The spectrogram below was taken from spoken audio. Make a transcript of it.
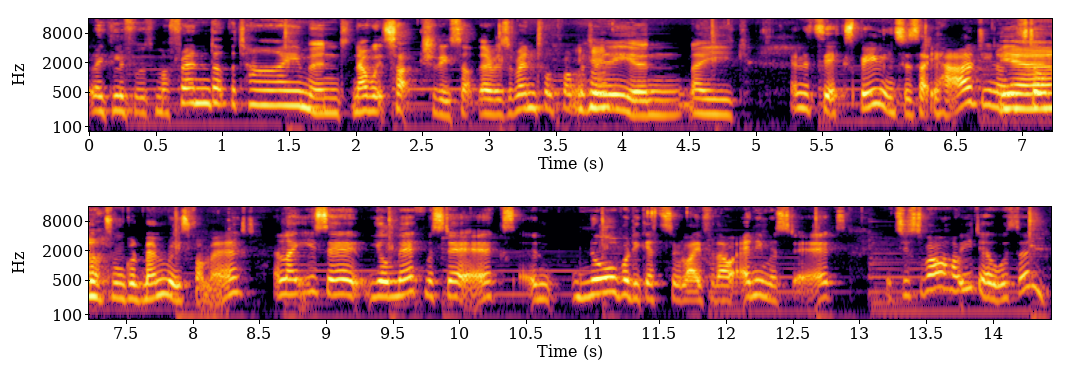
like live with my friend at the time, and now it's actually sat there as a rental property, Mm-hmm. and like, And it's the experiences that you had. You know, you've still got some good memories from it. And like you say, you'll make mistakes, and nobody gets through life without any mistakes. It's just about how you deal with them.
